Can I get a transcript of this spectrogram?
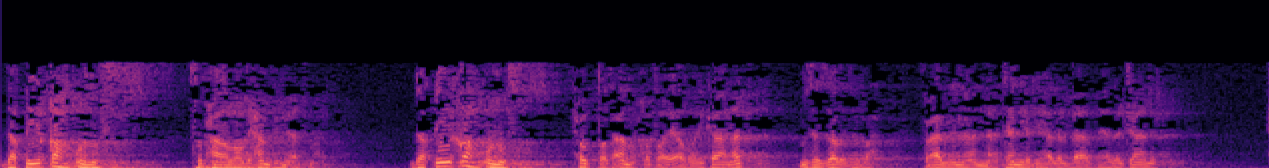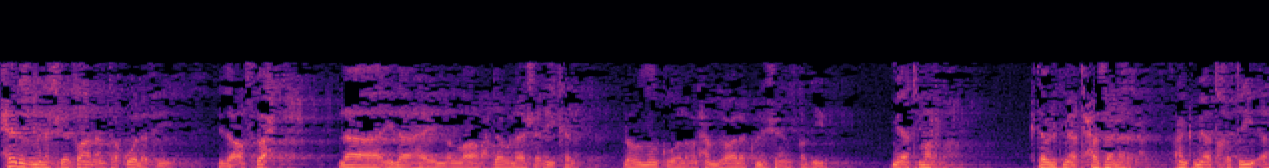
دقيقة ونصف سبحان الله وبحمده مئة مرة. دقيقة ونصف حطت عنه خطاياه وإن كانت مثل زبد البحر. فعلينا أن نعتني بهذا الباب بهذا الجانب. حرز من الشيطان أن تقول في إذا أصبحت لا إله إلا الله وحده لا شريك له له الملك وله الحمد على كل شيء قدير. مئة مرة. كتب لك مئة حسنة عنك مئة خطيئة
